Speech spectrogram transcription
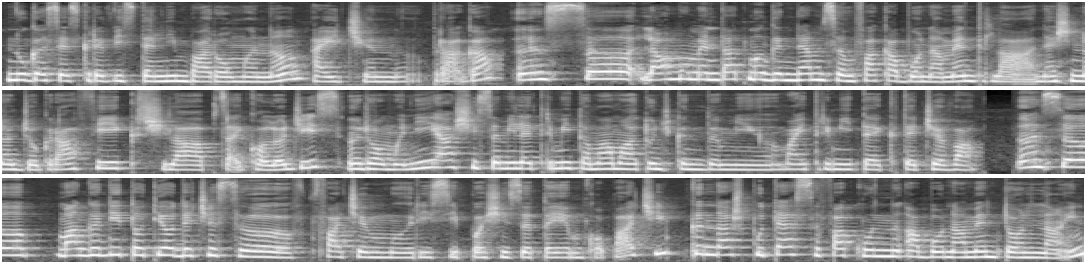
nu găsesc reviste în limba română aici în Praga, însă la un moment dat mă gândeam să-mi fac abonament la National Geographic și la Psychologist în România și să mi le trimită mama atunci când îmi mai trimite câte ceva. Însă m-am gândit tot eu de ce să facem risipă și să tăiem copacii, când aș putea să fac un abonament online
